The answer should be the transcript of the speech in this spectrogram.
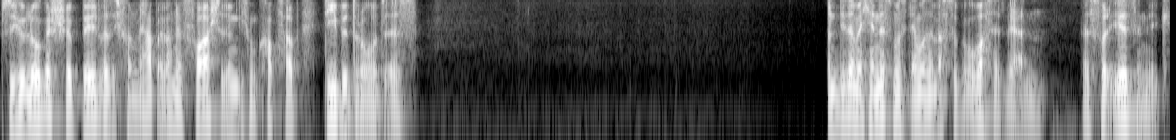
psychologische Bild, was ich von mir habe, einfach eine Vorstellung, die ich im Kopf habe, die bedroht ist. Dieser Mechanismus, der muss einfach so beobachtet werden. Das ist voll irrsinnig.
